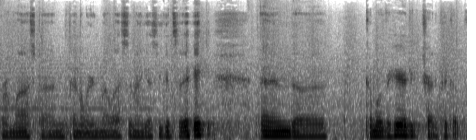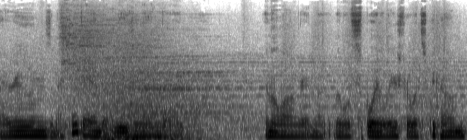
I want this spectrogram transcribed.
from last time. Kind of learned my lesson, I guess you could say. and uh, come over here to try to pick up my runes, and I think I end up losing them, but in the long run. Like little spoilers for what's to come.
